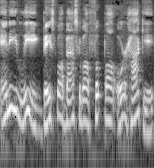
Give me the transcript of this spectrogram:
any league, baseball, basketball, football, or hockey,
